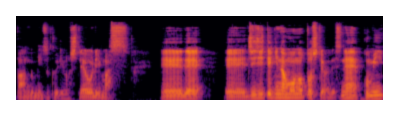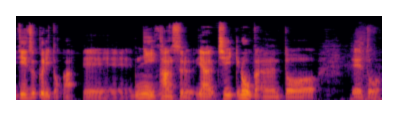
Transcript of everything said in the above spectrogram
番組作りをしております。えー、で、えー、時事的なものとしてはですね、コミュニティ作りとか、えー、に関する、いや、地域、ローカル、うんと、えっ、ー、と、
